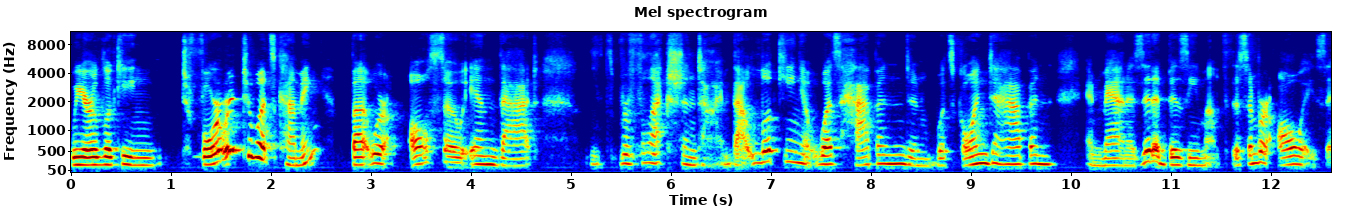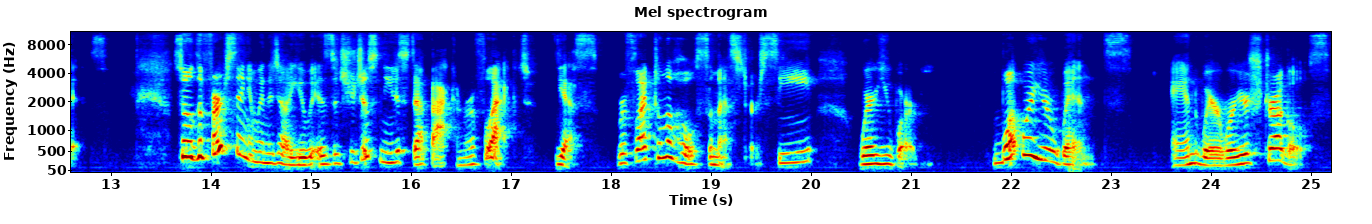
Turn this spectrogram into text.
we are looking forward to what's coming but we're also in that reflection time, that looking at what's happened and what's going to happen. And man, is it a busy month? December always is. So, the first thing I'm going to tell you is that you just need to step back and reflect. Yes, reflect on the whole semester, see where you were. What were your wins? And where were your struggles?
